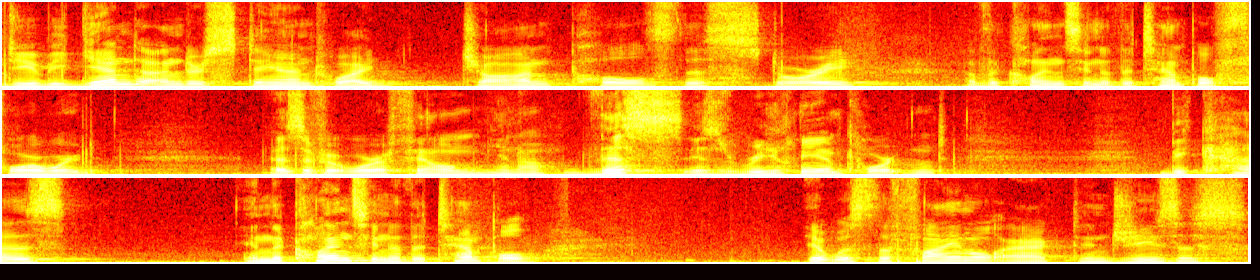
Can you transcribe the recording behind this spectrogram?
Do you begin to understand why John pulls this story of the cleansing of the temple forward? As if it were a film, you know, this is really important because in the cleansing of the temple, it was the final act in Jesus'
